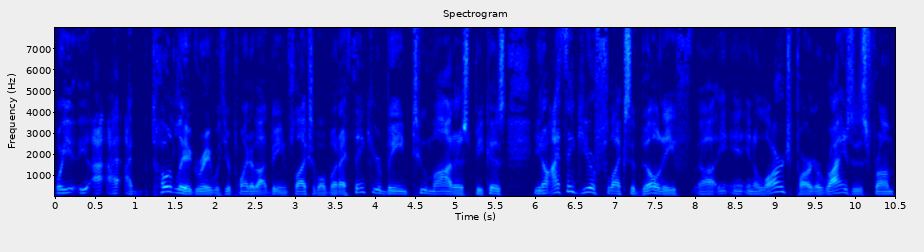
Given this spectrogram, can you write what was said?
Well, you, I, I totally agree with your point about being flexible, but I think you're being too modest because, you know, I think your flexibility, uh, in, in, a large part, arises from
